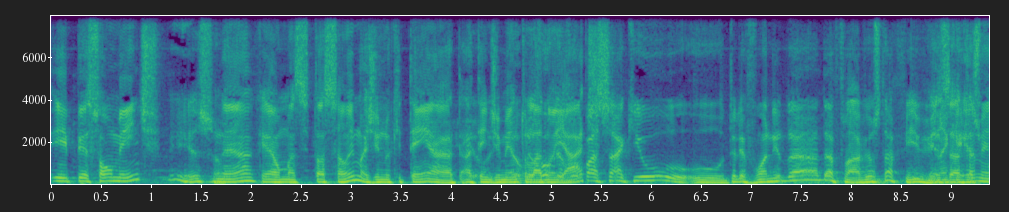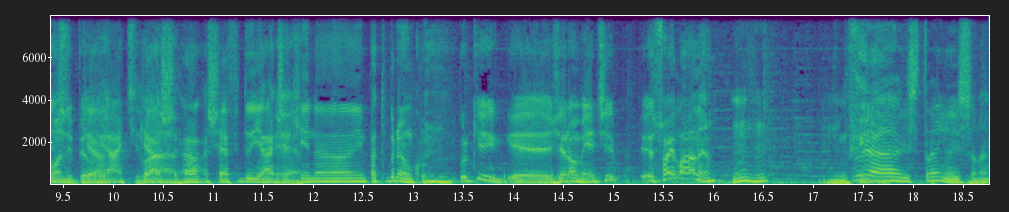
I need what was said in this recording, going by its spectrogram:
e pessoalmente, isso, né? Que é uma situação, imagino que tenha atendimento Eu lá vou, no eu vou iate. passar aqui o, o telefone da, da Flávia Ostafive, né? Que responde pelo que é- iate que é lá. a che- a, a chefe do iate É. aqui na, em Pato Branco. Porque eh, geralmente é só ir lá, né? Uhum. Enfim. É estranho isso, né?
